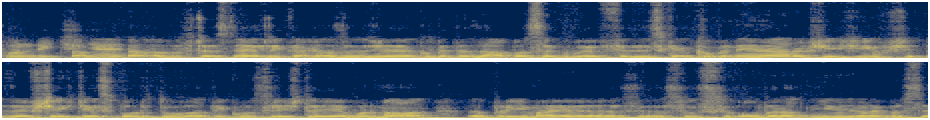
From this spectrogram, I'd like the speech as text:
kondičně. A, a přesně jak říkáš, já myslím, že jakoby ten zápas je fyzicky jakoby nejnáročnější ze všech těch sportů a ty kluci, když to je odmala, za první mají, jsou obratní, dělají prostě,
